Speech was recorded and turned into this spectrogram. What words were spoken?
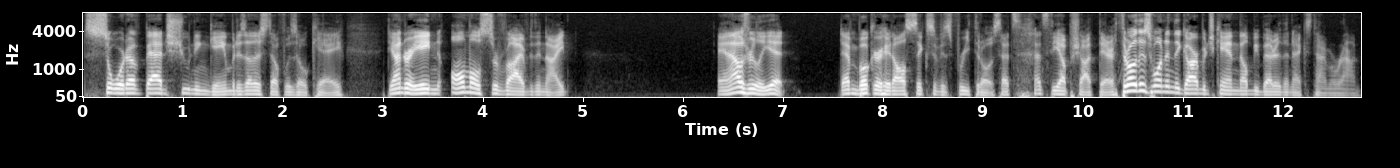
sort of bad shooting game, but his other stuff was okay. DeAndre Ayton almost survived the night, and that was really it. Devin Booker hit all six of his free throws. That's that's the upshot there. Throw this one in the garbage can; they'll be better the next time around.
